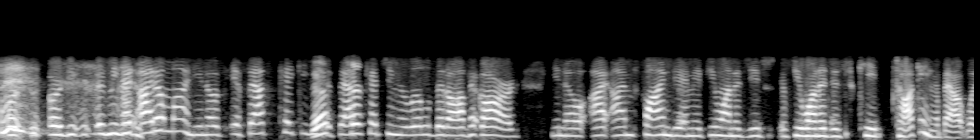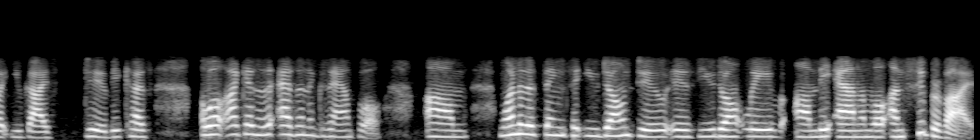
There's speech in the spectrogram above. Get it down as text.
or, or do, I mean, I, I don't mind. You know, if, if that's taking, yeah, if that's sure. catching a little bit off guard, you know, I, I'm fine, Jaime. If you want to just, if you want to just keep talking about what you guys do, because, well, like as, as an example, um, one of the things that you don't do is you don't leave um, the animal unsupervised.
